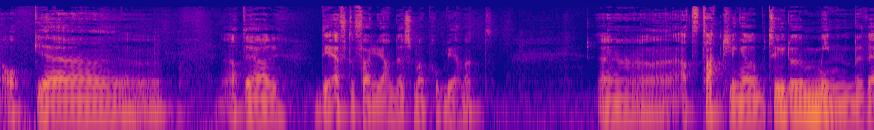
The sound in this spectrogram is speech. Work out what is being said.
Och eh, att det är det efterföljande som är problemet. Eh, att tacklingar betyder mindre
